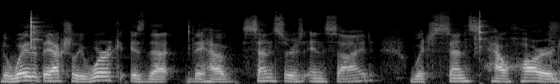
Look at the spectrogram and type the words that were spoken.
The way that they actually work is that they have sensors inside which sense how hard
